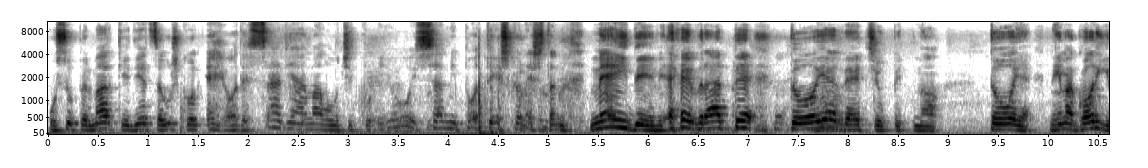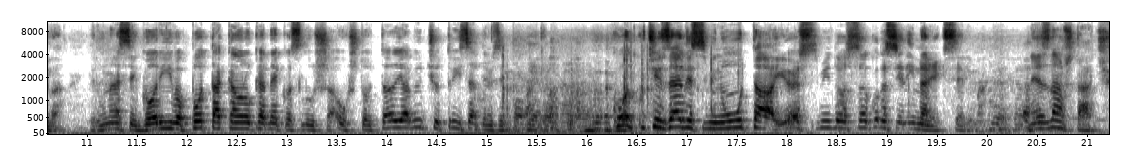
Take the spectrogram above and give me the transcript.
u supermarket djeca u školu e ode sad ja malo učit ko joj sad mi poteško nešto ne ide mi. E brate to je već upitno. To je nema goriva Jer u nas je gorivo potaka ono kad neko sluša. Uh, što to? Ja bi učio tri sata, ne se polaka. Kod kuće za 10 minuta, jes mi do sada, da sjedim na ekserima. Ne znam šta ću.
